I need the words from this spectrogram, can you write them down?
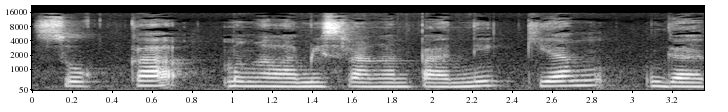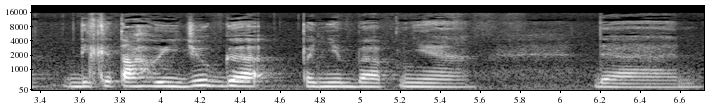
suka mengalami serangan panik yang nggak diketahui juga penyebabnya. Dan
